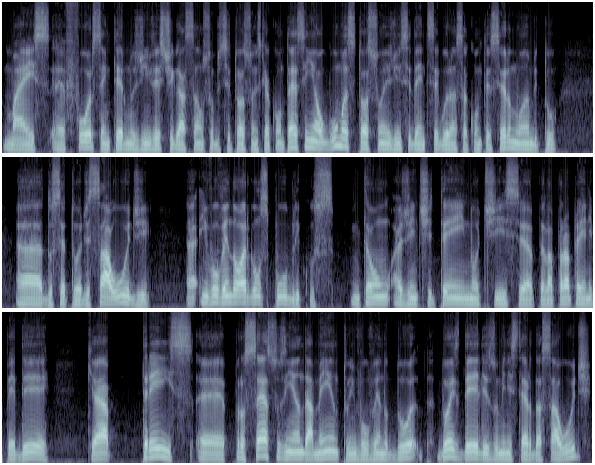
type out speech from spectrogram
mais é, força em termos de investigação sobre situações que acontecem. Em algumas situações de incidente de segurança aconteceram no âmbito uh, do setor de saúde, uh, envolvendo órgãos públicos. Então, a gente tem notícia pela própria NPD que há três é, processos em andamento envolvendo do, dois deles o Ministério da Saúde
